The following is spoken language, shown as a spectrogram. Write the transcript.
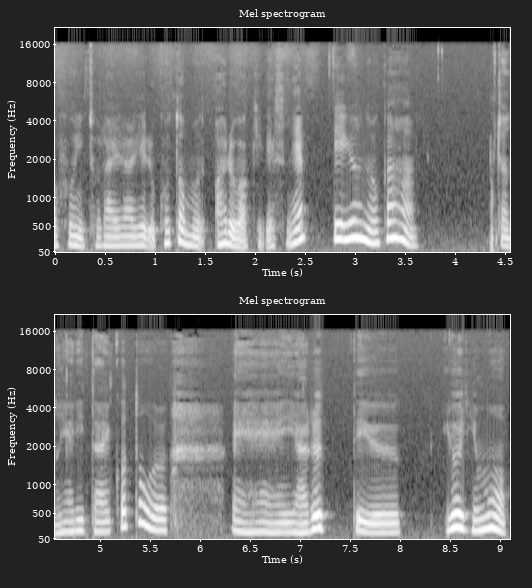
う風に捉えられることもあるわけですね。っていうのがそのやりたいことを、えー、やるっていうよりも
